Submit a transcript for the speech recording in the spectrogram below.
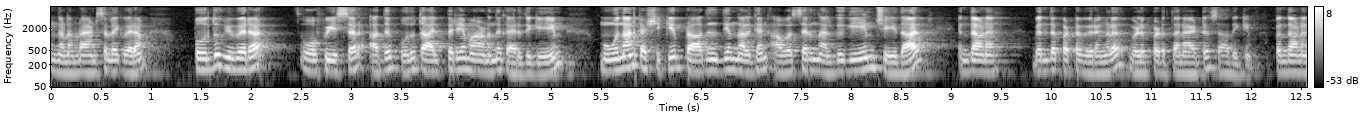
എന്താണ്? നമ്മുടെ ആൻസറിലേക്ക് വരാം. പൊതുവിവര ഓഫീസർ അത് പൊതു താല്പര്യമാണെന്ന് കരുതുകയും മൂന്നാം കക്ഷിക്ക് പ്രാതിനിധ്യം നൽകാൻ അവസരം നൽകുകയും ചെയ്താൽ എന്താണ്? ബന്ധപ്പെട്ട വിവരങ്ങൾ വെളിപ്പെടുത്താനായിട്ട് സാധിക്കും. അപ്പോൾ എന്താണ്?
